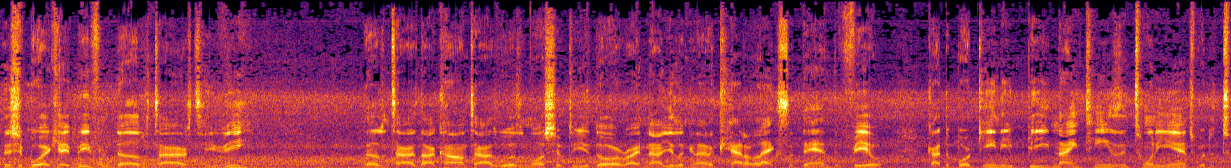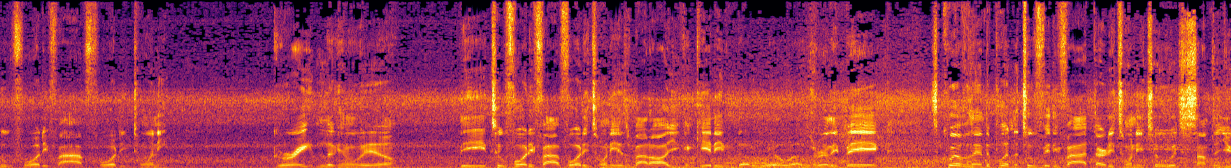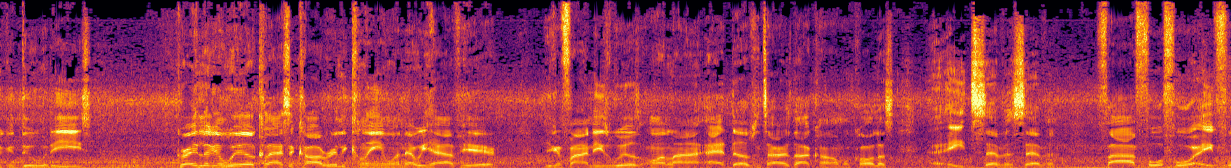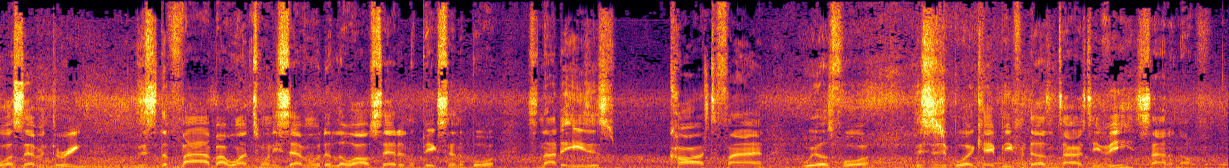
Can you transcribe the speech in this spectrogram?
This is your boy KB from Dubs Tires TV. DubsandTires.com. Tires, wheels, and more shipped to your door. Right now, you're looking at a Cadillac sedan DeVille. Got the Borghini B19s and 20 inch with a 245 40 20. Great looking wheel. The 245 40 20 is about all you can get, even though the wheel well is really big. It's equivalent to putting a 255 30 22, which is something you can do with ease. Great looking wheel, classic car, really clean one that we have here. You can find these wheels online at dubsandtires.com or call us at 877-544-8473. This is the 5x127 with the low offset and the big center bore. It's not the easiest cars to find wheels for. This is your boy KB from and Tires TV, signing off.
